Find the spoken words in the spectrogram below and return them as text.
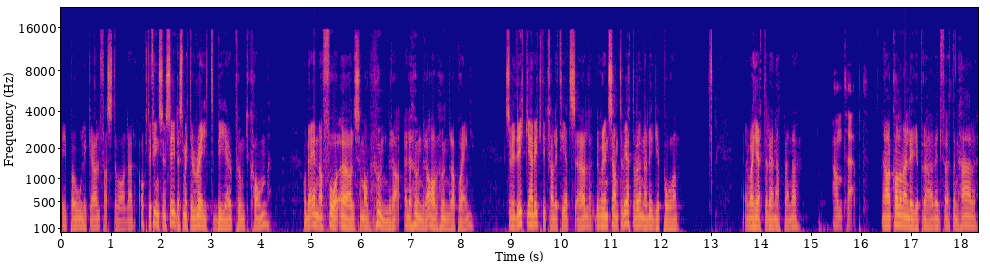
eh, på olika ölfestivaler. Och det finns ju en sida som heter ratebeer.com. Och det är en av få öl som av 100, eller 100 av 100 poäng. Så vi dricker en riktig kvalitetsöl. Det vore intressant att veta vad denna ligger på. Vad heter den appen där? Untapped. Ja, kolla om den ligger på det här vid för att den här,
